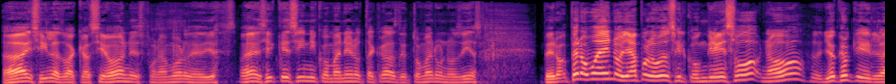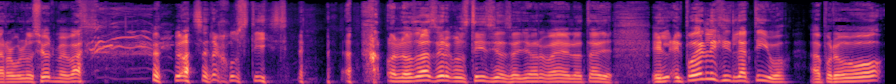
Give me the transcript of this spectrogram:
Ay, sí, las vacaciones, por amor de Dios. Va a decir que cínico, Manero, te acabas de tomar unos días. Pero, pero bueno, ya por lo menos el Congreso, ¿no? Yo creo que la revolución me va, va a hacer justicia. o nos va a hacer justicia, señor. Bueno, está bien. El, el Poder Legislativo aprobó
